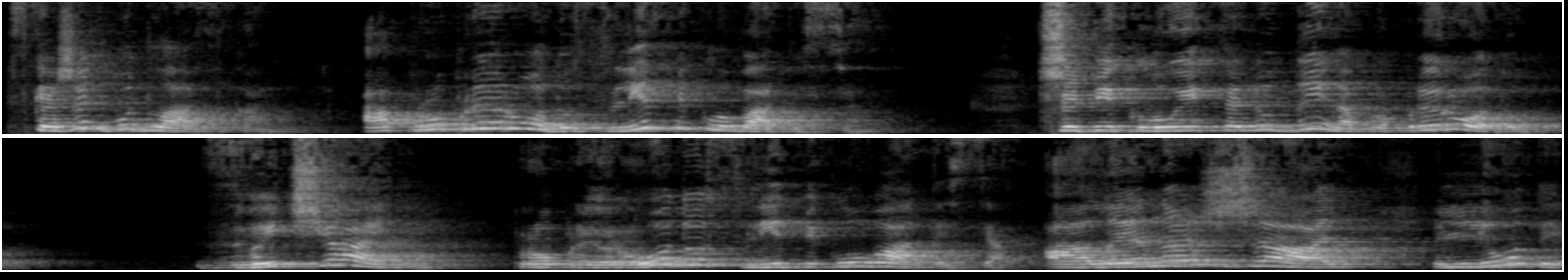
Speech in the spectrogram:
Скажіть, будь ласка, а про природу слід піклуватися? Чи піклується людина про природу? Звичайно, про природу слід піклуватися, але, на жаль, люди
